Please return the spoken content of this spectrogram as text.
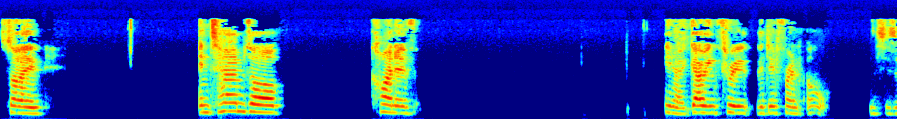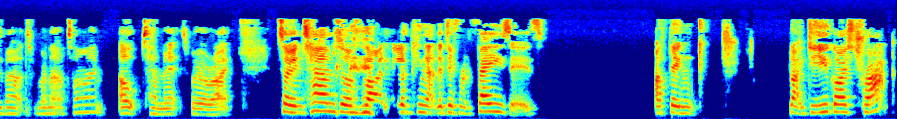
So, in terms of kind of, you know, going through the different, oh, this is about to run out of time. Oh, 10 minutes, we're all right. So, in terms of like looking at the different phases, I think, like, do you guys track?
